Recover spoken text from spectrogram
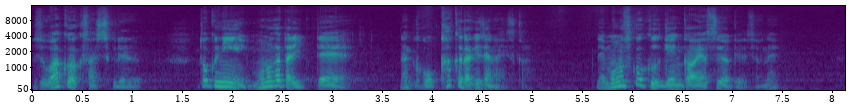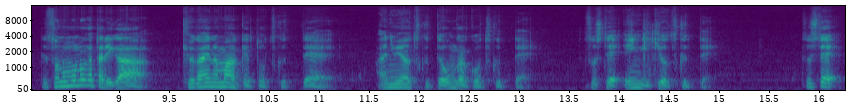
そしてワクワクさせてくれる。特に物語ってなんかこう書くだけじゃないですか。でものすごく原価は安いわけですよね。でその物語が巨大なマーケットを作ってアニメを作って音楽を作ってそして演劇を作ってそして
